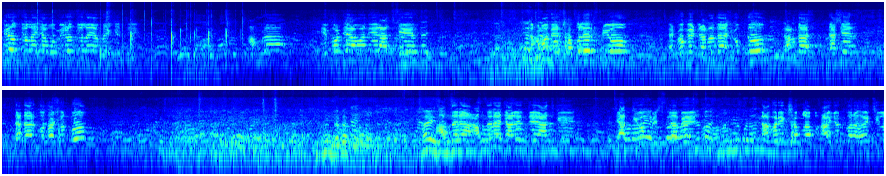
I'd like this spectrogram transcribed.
মিরঞ্জলায় যাব মিরঞ্জলায় আমরা এসেছি। আমরা এ পর্যায়ে আমাদের আজকে আমাদের সকলের প্রিয় অ্যাডভোকেট রানা দাস গুপ্ত, রানা দাস দাসের দাদার কথা শুনব। আপনারা আপনারা জানেন যে আজকে জাতীয় প্রেস ক্লাবে নাগরিক সংলাপ আয়োজন করা হয়েছিল।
